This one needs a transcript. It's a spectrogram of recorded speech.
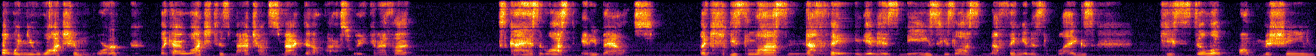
But when you watch him work, like I watched his match on SmackDown last week, and I thought, this guy hasn't lost any bounce. Like he's lost nothing in his knees. He's lost nothing in his legs. He's still a bump machine.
